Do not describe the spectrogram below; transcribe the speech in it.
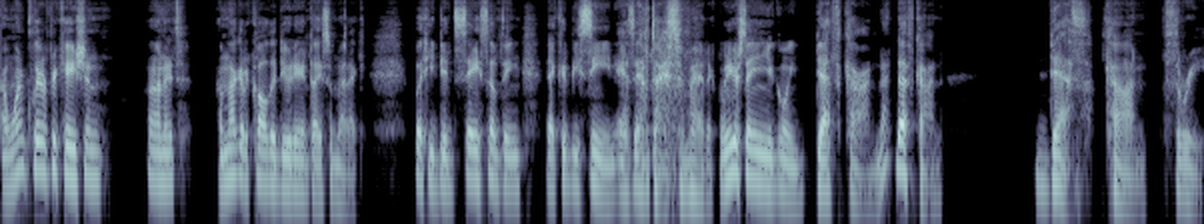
I want clarification on it. I'm not going to call the dude anti Semitic, but he did say something that could be seen as anti Semitic. When you're saying you're going Death Con, not Death Con, Death Con 3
